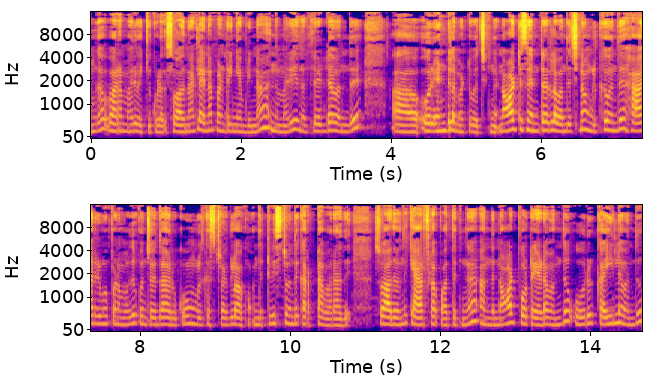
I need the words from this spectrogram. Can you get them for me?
அங்கே வர மாதிரி வைக்கக்கூடாது. ஸோ அதனால என்ன பண்ணுறீங்க அப்படின்னா இந்த மாதிரி அந்த த்ரெட்டை வந்து ஒரு எண்டில் மட்டும் வச்சுக்கோங்க. நாட்டு சென்டரில் வந்துச்சுன்னா உங்களுக்கு வந்து ஹேர் ரிமூவ் பண்ணும்போது கொஞ்சம் இதாக இருக்கும். உங்களுக்கு ஸ்ட்ரகிள் ஆகும். அந்த ட்விஸ்ட் வந்து கரெக்டாக வராது. ஸோ அதை வந்து கேர்ஃபுல்லாக பார்த்துக்குங்க அந்த நாட் போட்ட இடம் வந்து ஒரு கையில் வந்து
